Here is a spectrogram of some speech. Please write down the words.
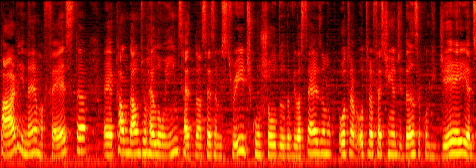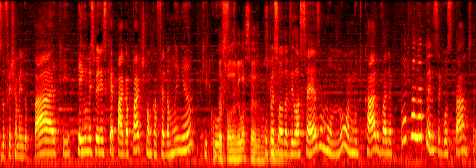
Party, né? Uma festa. É, Countdown to Halloween na Sesame Street, com o show do, da Vila Sésamo. Outra, outra festinha de dança com DJ antes do fechamento do parque. Tem uma experiência que é paga à parte, que é um café da manhã. Que Com o custa pessoal da Vila Sésamo. o pessoal da Vila Sésamo, não é muito caro, vale, pode valer a pena você gostar, não sei.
